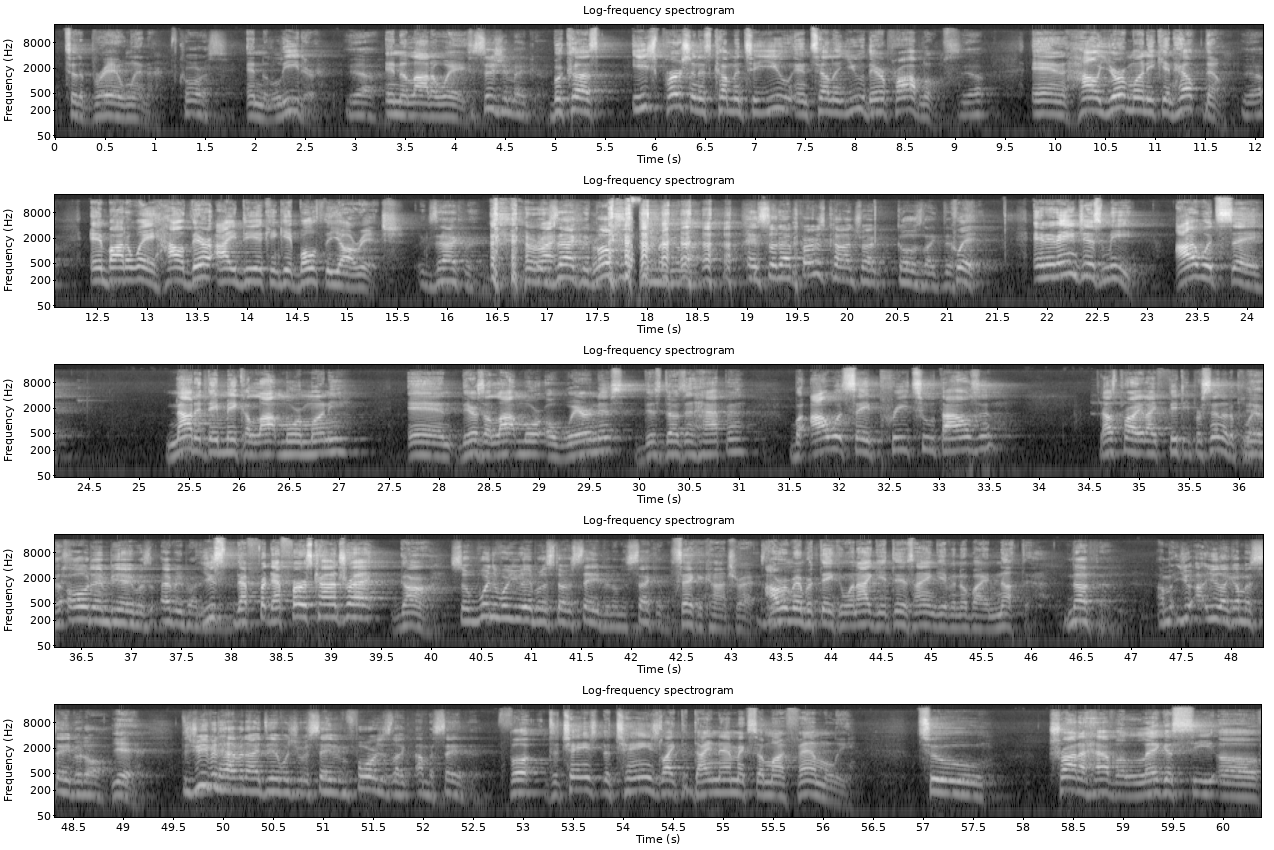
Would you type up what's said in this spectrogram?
to the breadwinner Of course. and the leader Yeah. in a lot of ways. Decision maker. Because each person is coming to you and telling you their problems Yep. and how your money can help them. Yep. And by the way, how their idea can get both of y'all rich. Exactly. Right. Exactly. Both of them make a lot. And so that first contract goes like this. Quit. And it ain't just me. I would say now that they make a lot more money and there's a lot more awareness, this doesn't happen. But I would say pre 2000, that was probably like 50% of the players. Yeah, the old NBA was everybody. you, that, that first contract, gone. so when were you able to start saving on the second? Second contract. I remember thinking when I get this, I ain't giving nobody nothing. Nothing. I'm you. You like I'm gonna save it all. Yeah. Did you even have an idea what you were saving for? Or just like I'm gonna save it. for to change to change like the dynamics of my family to try to have a legacy of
